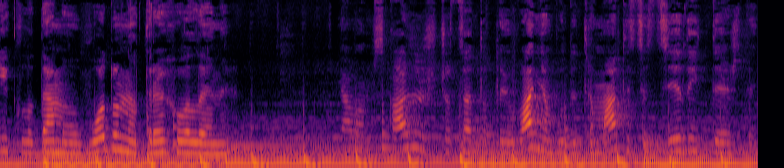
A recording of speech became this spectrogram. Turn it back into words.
І кладемо у воду на 3 хвилини. Я вам скажу, що це татуювання буде триматися цілий тиждень.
